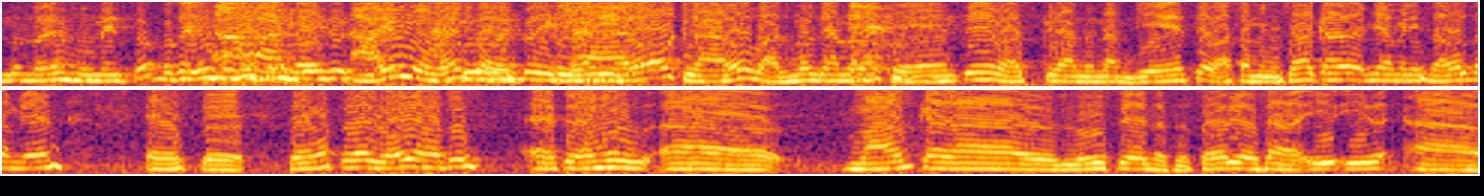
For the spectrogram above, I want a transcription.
¿no, no era el momento? O sea, hay un momento Ajá, en no, que dices, hay un "Aquí momento, momento de Shaggy". claro, claro, vas moldeando a la gente, vas creando un ambiente, vas a amenizar acá, mi amenizador también, este, tenemos todo el rollo, nosotros eh, tenemos ah, máscaras, luces, accesorios, o sea, ir, ir a,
